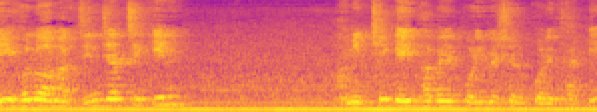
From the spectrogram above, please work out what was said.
এই হলো আমার জিঞ্জার চিকেন। আমি ঠিক এইভাবে পরিবেশন করে থাকি।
